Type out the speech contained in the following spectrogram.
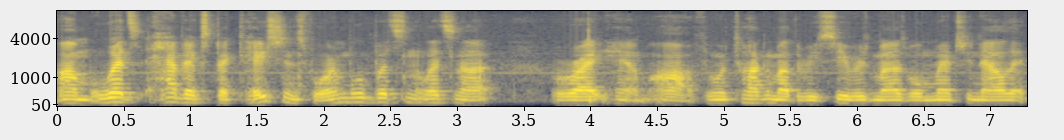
Um, let's have expectations for him, but let's, not write him off. And we're talking about the receivers. Might as well mention now that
